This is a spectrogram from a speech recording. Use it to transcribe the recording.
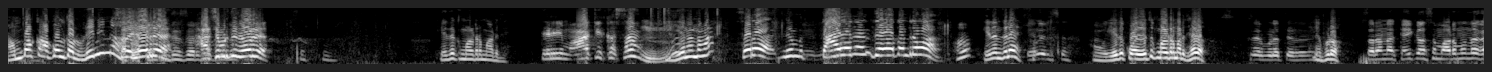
ನಂಬಕ್ ಹಾಕೊಳ್ತಾರ ನೋಡಿ. ನೀನು? ಹೇಳ್ರಿ. ಹಾಸಿ ಬಿಡ್ತೀನಿ ಹೇಳ್ರಿ. ಎದಕ್ ಮಾಡ್ರಿ ಮಾಡಿದೆ? ತೆರಿ ಮಾಕಿ ಕಸ. ಏನಂದವ ಸರ ನಿಮ್ ತಾಯೇನಂತ ಹೇಳತನ್ರಿ ಅವ ಏನಂದ್ರೆ ಹ್ಞೂ ಎದಕ್ ಎದಕ್ ಮಾಡ್ರಿ ಮಾಡಿ ಹೇಳು. ಸರ್ ಬಿಡತ್ತೀರಿ ಬಿಡು. ಸರ್ ನಾ ಕೈ ಕೆಲಸ ಮಾಡೋ ಮುಂದಾಗ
